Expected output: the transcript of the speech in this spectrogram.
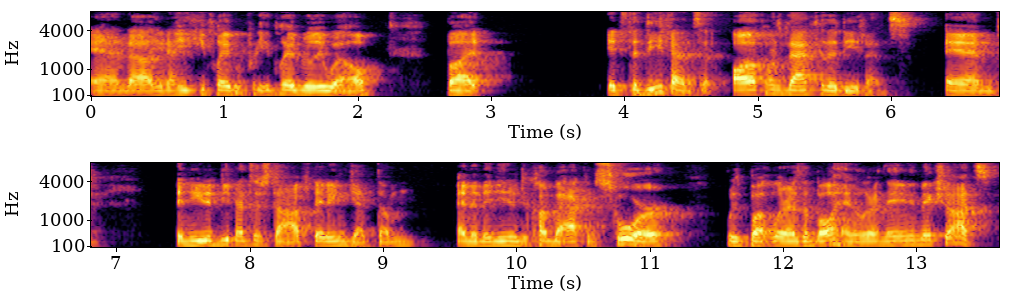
and uh, you know he, he played pretty, he played really well. But it's the defense. It all comes back to the defense, and they needed defensive stops. They didn't get them, and then they needed to come back and score with Butler as the ball handler, and they didn't make shots.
